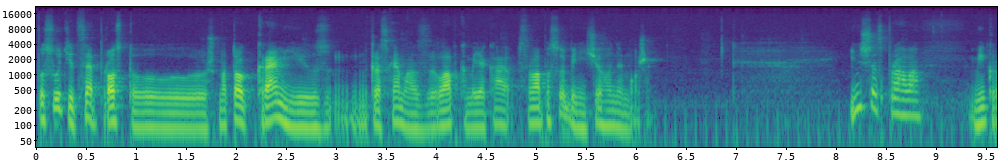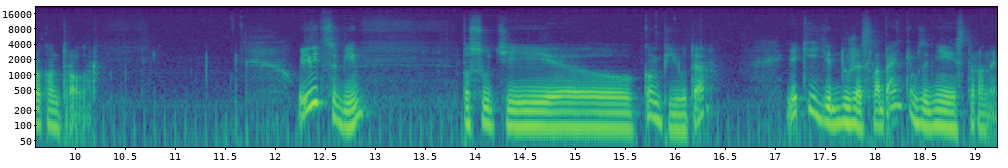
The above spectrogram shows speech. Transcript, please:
по суті, це просто шматок кремнію мікросхема з лапками, яка сама по собі нічого не може. Інша справа мікроконтролер. Уявіть собі, по суті, е, комп'ютер, який є дуже слабеньким з однієї сторони,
